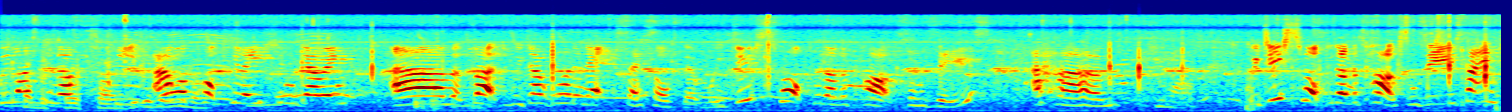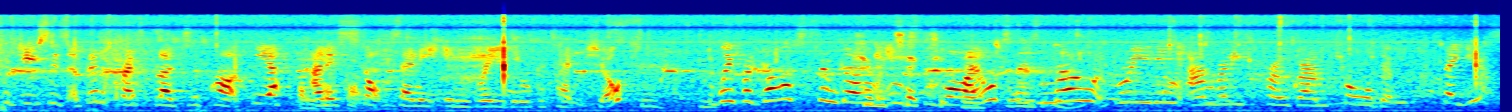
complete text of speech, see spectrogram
we like enough to keep our population going, um, but we don't want an excess of them. We do swap with other parks and zoos. Um, we do swap with other parks and zoos. That introduces a bit of fresh blood to the park here and it stops any inbreeding potential. With regards to them going into the wild, there's no breeding and release program for them. They're used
